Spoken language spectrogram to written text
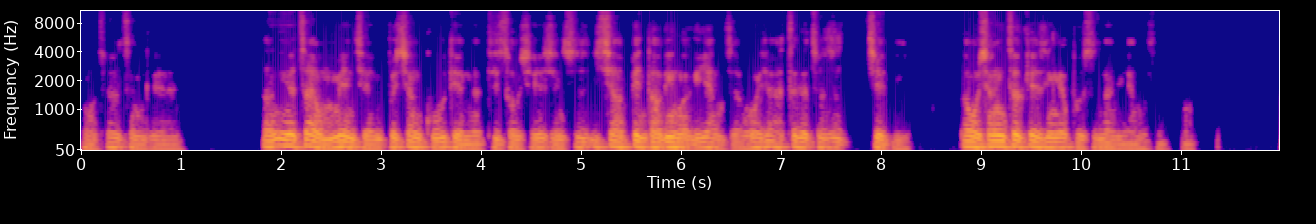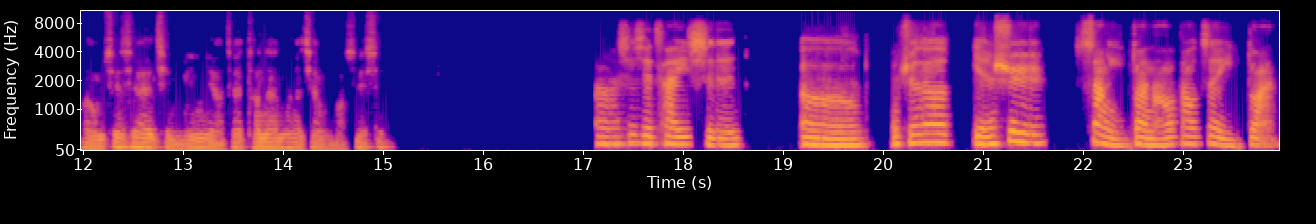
哦，就是整个。那因为在我们面前，不像古典的 dissociation 是一下变到另外一个样子，我想这个就是解离。那我相信这个 case 应该不是那个样子啊。好，我们接下来请明雅再谈谈他的想法，谢谢。嗯、谢谢蔡医师。呃，我觉得延续上一段，然后到这一段，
